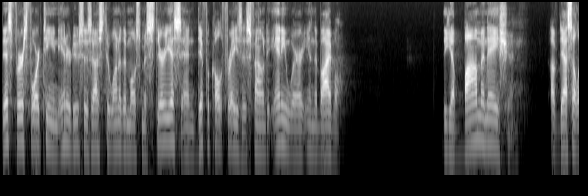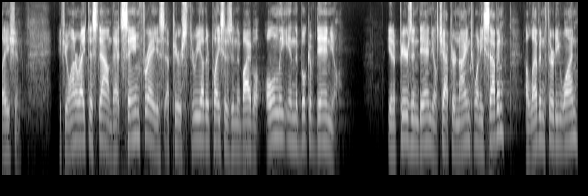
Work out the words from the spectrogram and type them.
This verse 14 introduces us to one of the most mysterious and difficult phrases found anywhere in the Bible the abomination of desolation. If you want to write this down, that same phrase appears three other places in the Bible, only in the book of Daniel. It appears in Daniel chapter 9, 27, 11, 31,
